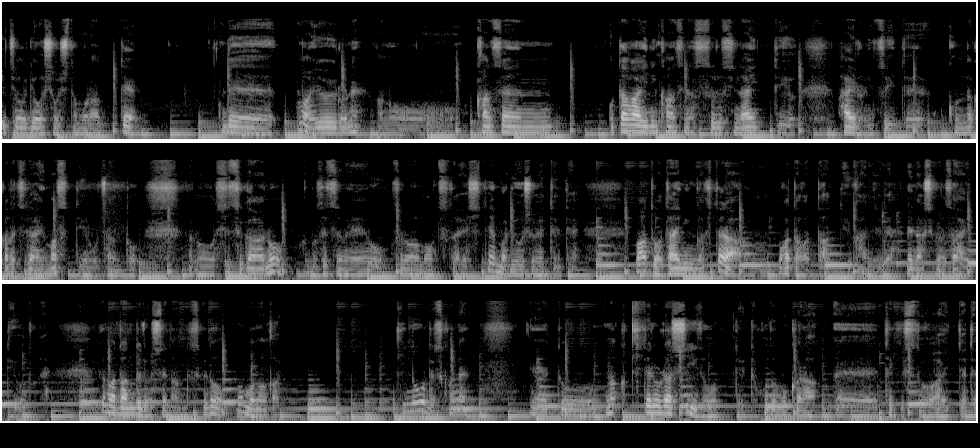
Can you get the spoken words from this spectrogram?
一応了承してもらってでまあいろいろねあの感染お互いに感染するしないっていう配慮についてこんな形で会いますっていうのをちゃんとあの施設側のあの説明をそのままお伝えして、まあ、了承を得てて、まあ、あとはタイミングが来たら「分かった分かった」っていう感じで連絡してくださいっていうことで。で、まあ、段取りをしてたんですけどもうなんか昨日ですかねえーと、なんか来てるらしいぞって言って子供から、えー、テキストが入ってて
